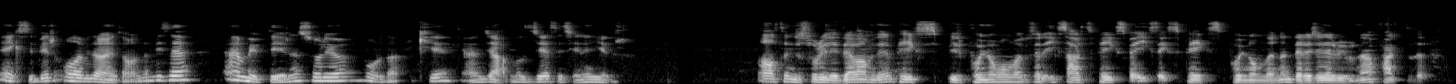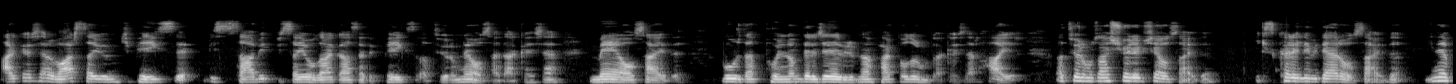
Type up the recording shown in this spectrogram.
Eksi 1 olabilir aynı zamanda. Bize en büyük değerini soruyor. Burada 2 yani cevabımız C seçeneği gelir. Altıncı soru ile devam edelim. Px bir polinom olmak üzere x artı px ve x eksi px polinomlarının dereceleri birbirinden farklıdır. Arkadaşlar varsayıyorum ki px'i biz sabit bir sayı olarak alsaydık. px atıyorum ne olsaydı arkadaşlar? m olsaydı. Burada polinom dereceleri birbirinden farklı olur muydu arkadaşlar? Hayır. Atıyorum o zaman şöyle bir şey olsaydı. x kareli bir değer olsaydı. Yine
